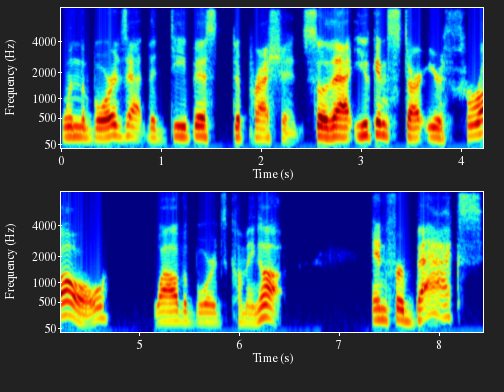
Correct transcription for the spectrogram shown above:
when the board's at the deepest depression so that you can start your throw while the board's coming up. And for backs,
